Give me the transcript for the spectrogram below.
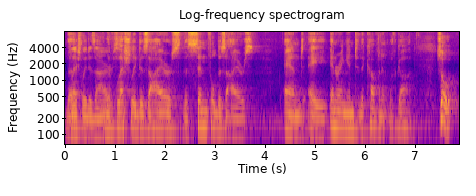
the Fleshly desires. the fleshly desires, the sinful desires, and a entering into the covenant with God. So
